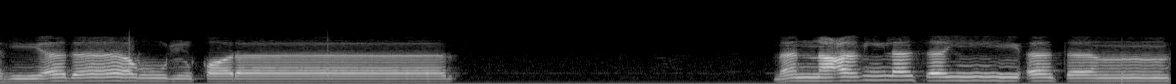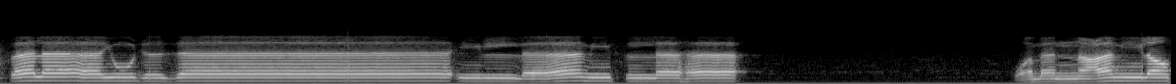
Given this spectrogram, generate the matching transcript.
هي دار القرار. من عمل سيئة فلا يجزى إلا مثلها. ومن عمل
